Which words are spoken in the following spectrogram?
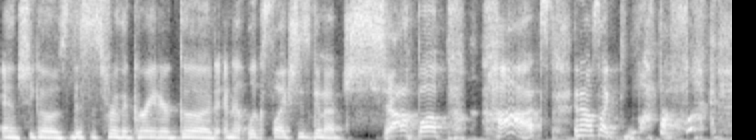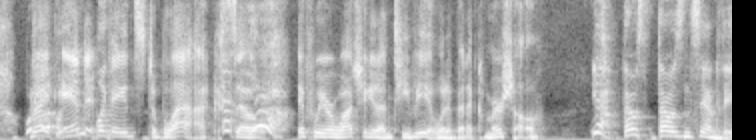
and she goes, This is for the greater good. And it looks like she's going to chop up Haught. And I was like, What the fuck? What Right, happened?" and it like, fades to black. So Yeah. if we were watching it on TV, it would have been a commercial. Yeah, that was that was insanity.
